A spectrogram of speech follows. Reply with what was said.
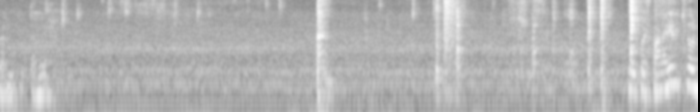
ਗਰਮ ਕੀਤਾ ਹੋਇਆ ਹੋਰ ਕੁਝ ਪਾਣਾ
